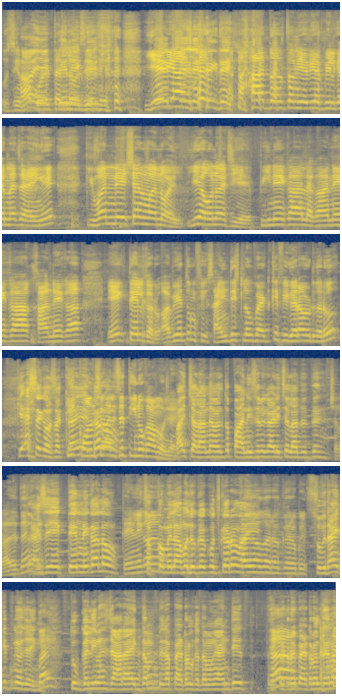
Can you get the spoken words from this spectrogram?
उसमें हाँ, एक तल एक। ये भी आज। हाँ दोस्तों हम ये भी अपील करना चाहेंगे कि वन नेशन वन ऑयल ये होना चाहिए। पीने का लगाने का खाने का एक तेल करो। अब ये तुम साइंटिस्ट लोग बैठ के फिगर आउट करो कैसे हो सकता है? कौन से वाले से तीनों काम हो जाए। भाई चलाने वाले तो पानी से भी गाड़ी चला देते हैं। चला देते तो हैं ऐसे एक तेल निकालो। तेल निकालो। सबको मिला मिलू के कुछ करो भाई। करो करो करो। सुविधाएँ कितनी हो जाएगी। तू गली में से जा रहा है एकदम तेरा पेट्रोल खत्म हो गया। आंटी एक हाँ। कटोरी पेट्रोल देना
